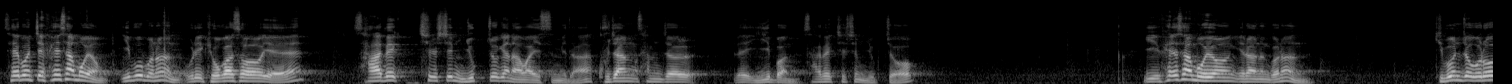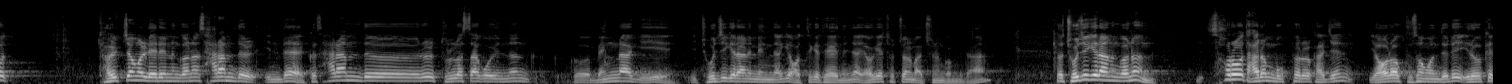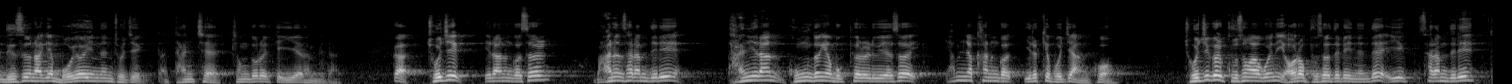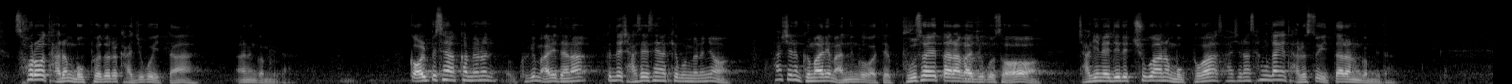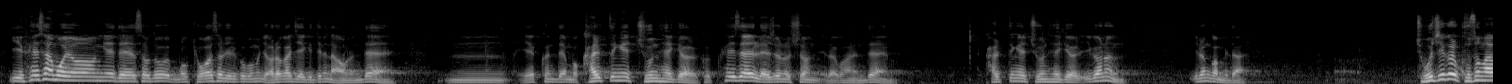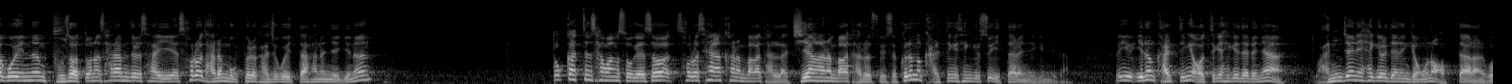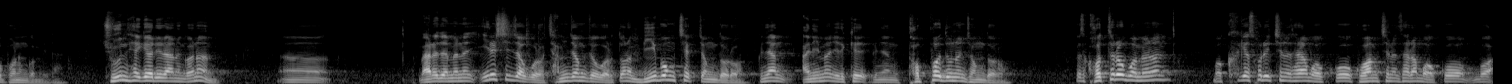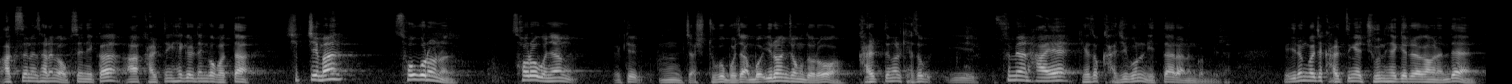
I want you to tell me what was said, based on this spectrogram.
세 번째 회사 모형. 이 부분은 우리 교과서에 476쪽에 나와 있습니다. 9장 3절의 2번 476쪽. 이 회사 모형이라는 거는 기본적으로 결정을 내리는 거는 사람들인데 그 사람들을 둘러싸고 있는 그, 그 맥락이 이 조직이라는 맥락이 어떻게 되어 있느냐 여기에 초점을 맞추는 겁니다. 조직이라는 거는 서로 다른 목표를 가진 여러 구성원들이 이렇게 느슨하게 모여 있는 조직 단체 정도로 이렇게 이해를 합니다. 그러니까 조직이라는 것을 많은 사람들이 단일한 공동의 목표를 위해서 협력하는 것 이렇게 보지 않고 조직을 구성하고 있는 여러 부서들이 있는데 이 사람들이 서로 다른 목표들을 가지고 있다는 겁니다. 그러니까 얼핏 생각하면은 그게 말이 되나? 근데 자세히 생각해 보면은요. 사실은 그 말이 맞는 것 같아요. 부서에 따라 가지고서 자기네들이 추구하는 목표가 사실은 상당히 다를 수 있다는 겁니다. 이 회사 모형에 대해서도 뭐 교과서를 읽어보면 여러 가지 얘기들이 나오는데 음, 예컨대 뭐 갈등의 준 해결, 그 quasi resolution이라고 하는데 갈등의 준 해결 이거는 이런 겁니다. 조직을 구성하고 있는 부서 또는 사람들 사이에 서로 다른 목표를 가지고 있다 하는 얘기는 똑같은 상황 속에서 서로 생각하는 바가 달라, 지향하는 바가 다를 수 있어. 그러면 갈등이 생길 수 있다는 얘기입니다. 이런 갈등이 어떻게 해결되느냐? 완전히 해결되는 경우는 없다라고 보는 겁니다. 준 해결이라는 거는 어, 말하자면은 일시적으로, 잠정적으로 또는 미봉책 정도로 그냥 아니면 이렇게 그냥 덮어두는 정도로. 그래서 겉으로 보면은 뭐 크게 소리치는 사람 없고 고함 치는 사람 없고 뭐 악쓰는 사람이 없으니까 아 갈등이 해결된 것 같다 싶지만 속으로는 서로 그냥 이렇게 음 자식 두고 보자 뭐 이런 정도로 갈등을 계속 이 수면 하에 계속 가지고는 있다라는 겁니다. 이런 걸 이제 갈등의 준 해결이라고 하는데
